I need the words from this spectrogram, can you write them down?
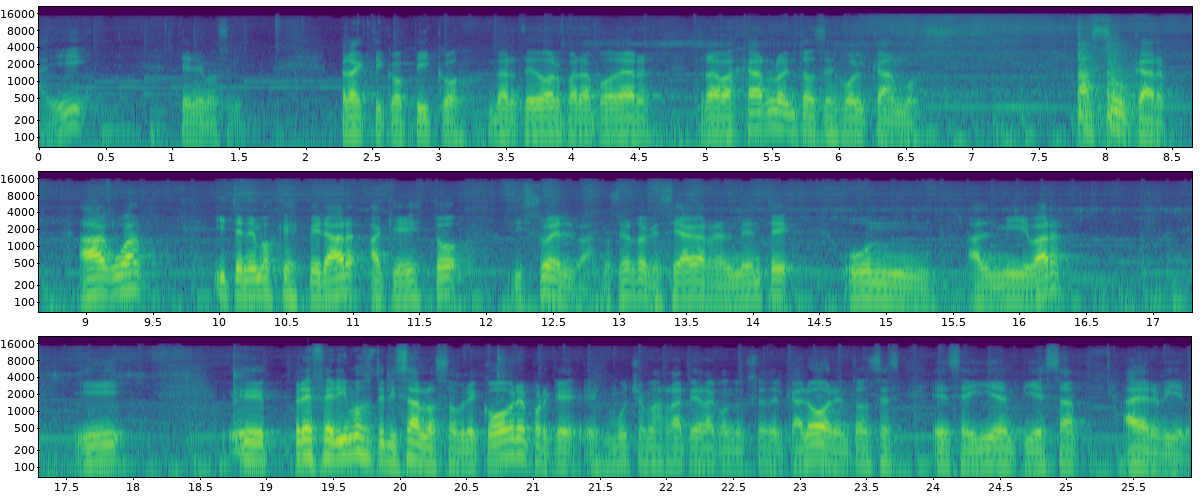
Ahí tenemos el práctico pico vertedor para poder trabajarlo. Entonces volcamos azúcar, agua y tenemos que esperar a que esto disuelva, ¿no es cierto? Que se haga realmente un almíbar y eh, preferimos utilizarlo sobre cobre porque es mucho más rápida la conducción del calor, entonces enseguida empieza a hervir.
